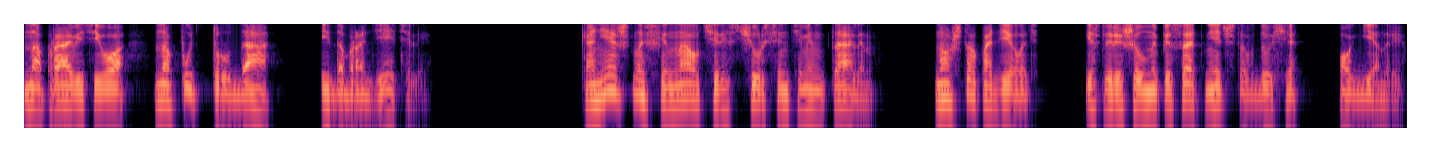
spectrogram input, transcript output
направить его на путь труда и добродетели». Конечно, финал чересчур сентиментален. Но что поделать, если решил написать нечто в духе о Генри?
